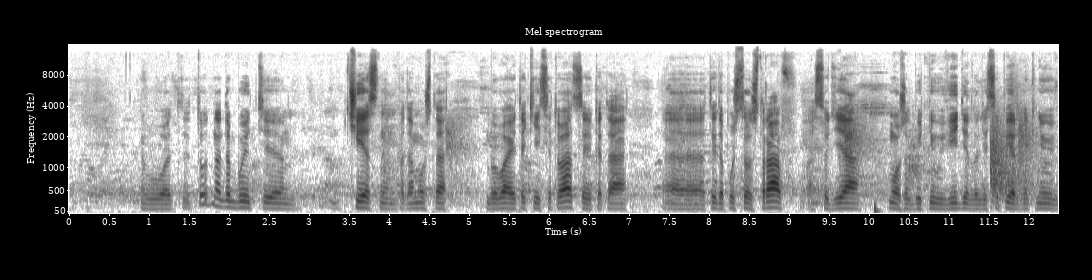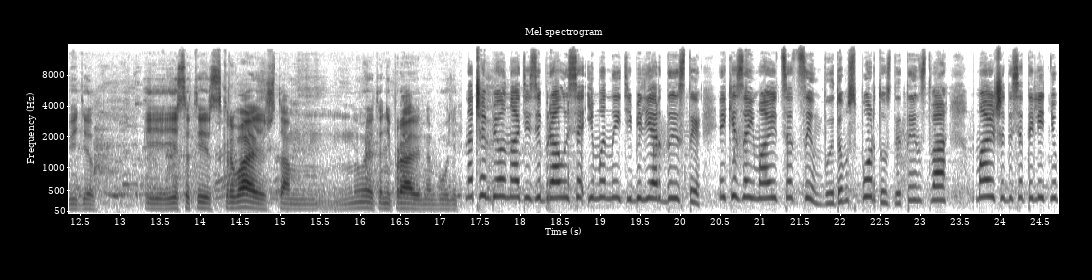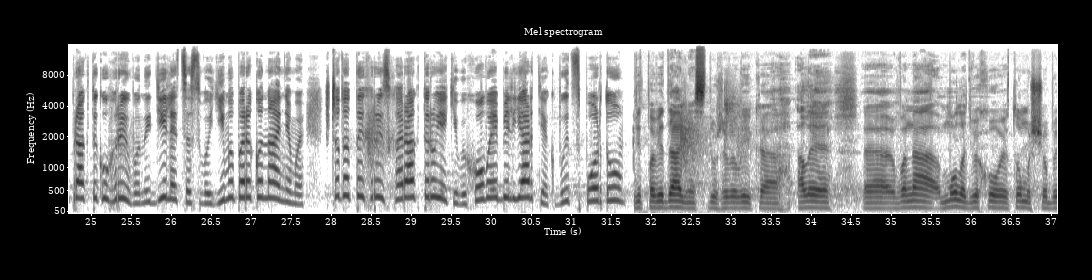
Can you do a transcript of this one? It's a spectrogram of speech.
Вот. Тут надо быть э, честным, потому что бывают такие ситуации, когда ты допустил штраф, а судья, может быть, не увидел или соперник не увидел. И если ты скрываешь, там, ну, это неправильно будет. На чемпіонаті зібралися імениті більярдисти, які займаються цим видом спорту з дитинства. Маючи десятилітню практику гри, вони діляться своїми переконаннями щодо тих рис характеру, які виховує більярд як вид спорту. Відповідальність дуже велика, але е, вона молодь виховує в тому, щоб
